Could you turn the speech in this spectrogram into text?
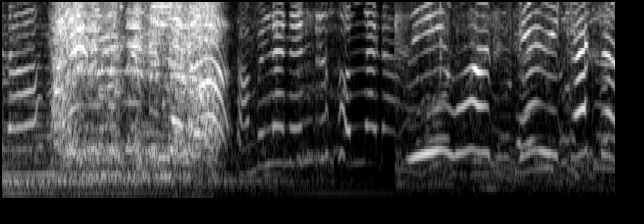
சொல்லடா. தமிழன் என்று சொல்லடா. We want Jallikattu.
